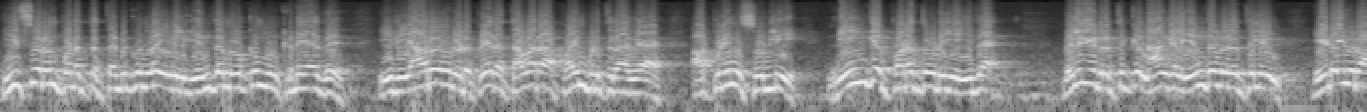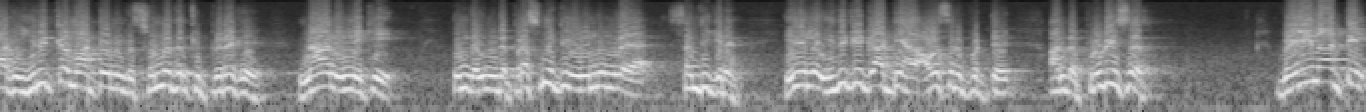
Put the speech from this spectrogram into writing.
ஈஸ்வரன் படத்தை தடுக்கணும்லாம் எங்களுக்கு எந்த நோக்கமும் கிடையாது. இது யாரோ என்னோட பேரை தவறா பயன்படுத்துறாங்க அப்படின்னு சொல்லி நீங்க படத்துடைய இதை வெளியிடுறதுக்கு நாங்கள் எந்த விதத்திலும் இடையூறாக இருக்க மாட்டேன் என்று சொன்னதற்கு பிறகு நான் இன்னைக்கு இந்த இந்த பிரஸ் மீட்டிங் வந்து உங்களை சந்திக்கிறேன். இதுல இதுக்கு காட்டி அவசரப்பட்டு அந்த ப்ரொடியூசர் வெளிநாட்டில்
